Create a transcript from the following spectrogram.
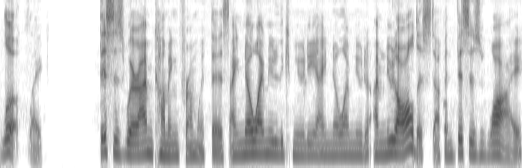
look like this is where I'm coming from with this. I know I'm new to the community. I know I'm new to I'm new to all this stuff and this is why.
